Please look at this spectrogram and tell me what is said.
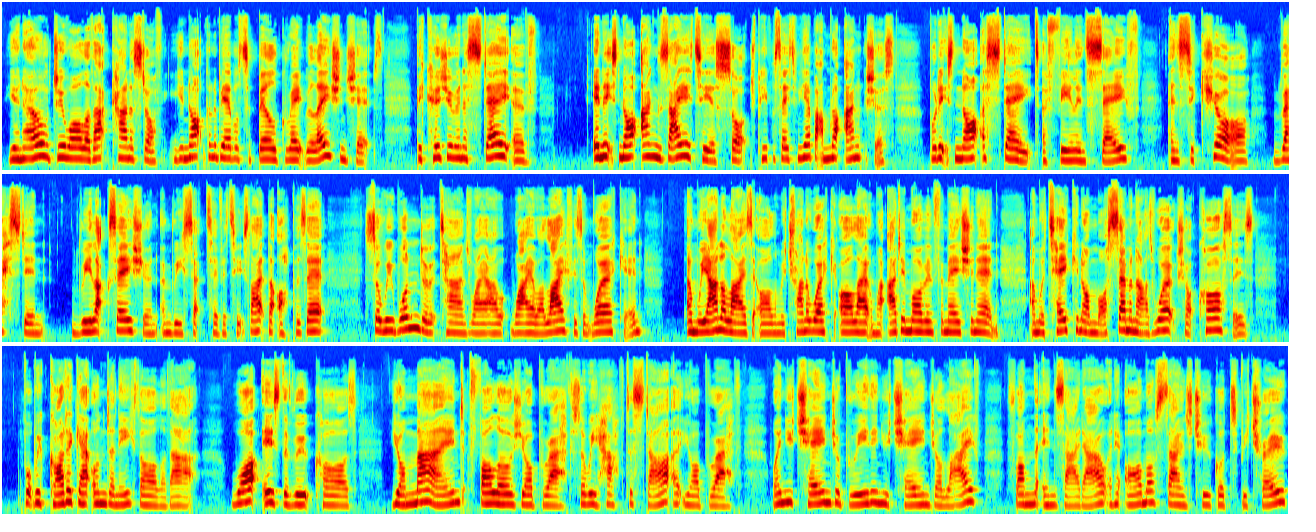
you know, do all of that kind of stuff, you're not going to be able to build great relationships because you're in a state of, and it's not anxiety as such. People say to me, yeah, but I'm not anxious. But it's not a state of feeling safe and secure, resting, relaxation, and receptivity. It's like the opposite. So we wonder at times why our why our life isn't working, and we analyze it all, and we're trying to work it all out, and we're adding more information in, and we're taking on more seminars, workshop courses. But we've got to get underneath all of that. What is the root cause? Your mind follows your breath. So we have to start at your breath. When you change your breathing, you change your life from the inside out. And it almost sounds too good to be true.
